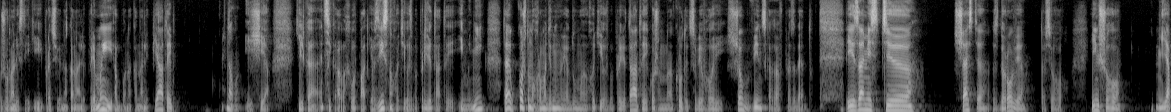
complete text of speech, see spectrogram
журналіст, який працює на каналі Прямий або на каналі П'ятий. Ну і ще кілька цікавих випадків. Звісно, хотілося б привітати і мені, та кожному громадянину, я думаю, хотілося б привітати, і кожен крутить собі в голові, що б він сказав президенту. І замість е, щастя, здоров'я та всього іншого, я б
